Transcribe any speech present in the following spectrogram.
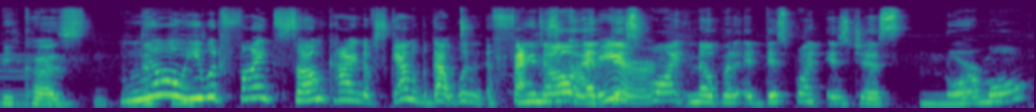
because the- no, he would find some kind of scandal, but that wouldn't affect you know, his at this point, no, but at this point, it's just normal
